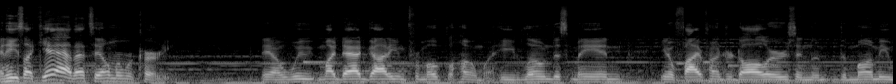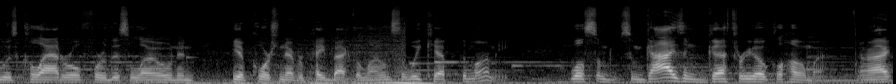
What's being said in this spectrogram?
and he's like, yeah, that's Elmer McCurdy. You know, we, my dad got him from Oklahoma. He loaned this man, you know, $500 and the, the mummy was collateral for this loan and he of course never paid back the loan, so we kept the mummy. Well, some, some guys in Guthrie, Oklahoma, all right?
